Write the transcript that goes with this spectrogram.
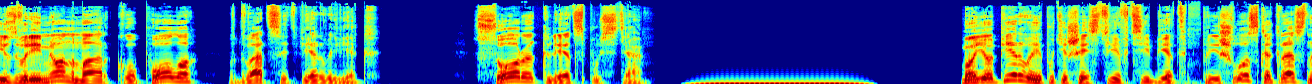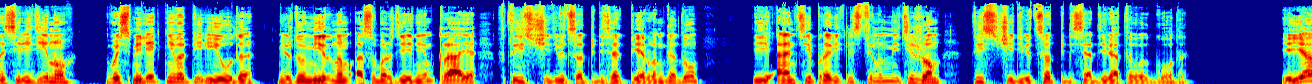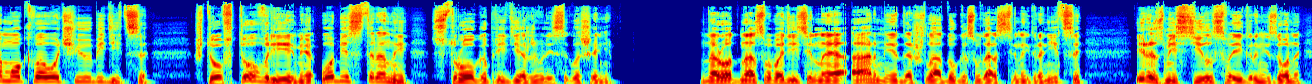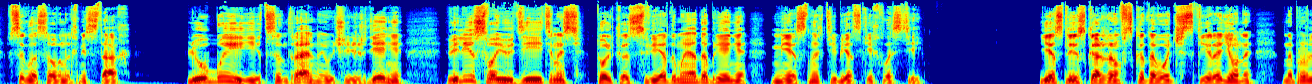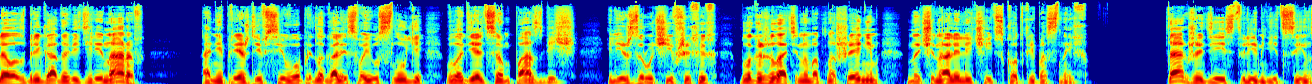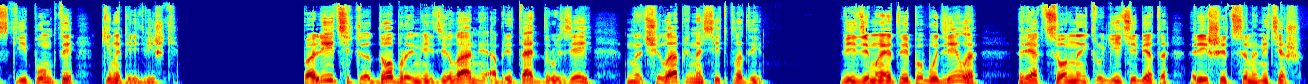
Из времен Марко Поло в 21 век. Сорок лет спустя. Мое первое путешествие в Тибет пришлось как раз на середину восьмилетнего периода между мирным освобождением края в 1951 году и антиправительственным мятежом 1959 года. И я мог воочию убедиться – что в то время обе стороны строго придерживались соглашения. Народно-освободительная армия дошла до государственной границы и разместила свои гарнизоны в согласованных местах. Любые центральные учреждения вели свою деятельность только с ведома и одобрения местных тибетских властей. Если, скажем, в скотоводческие районы направлялась бригада ветеринаров, они прежде всего предлагали свои услуги владельцам пастбищ и лишь заручивших их благожелательным отношением начинали лечить скот крепостных. Также действовали медицинские пункты кинопередвижки. Политика добрыми делами обретать друзей начала приносить плоды. Видимо, это и побудило реакционные круги Тибета решиться на мятеж.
